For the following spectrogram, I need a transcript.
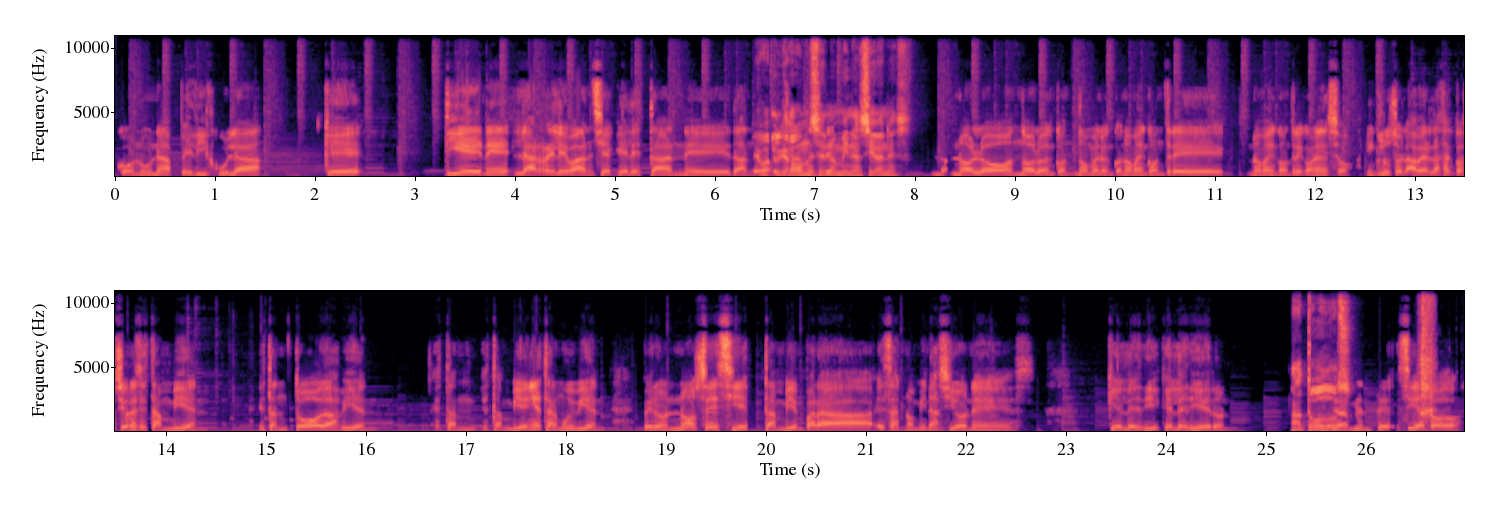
con una película que tiene la relevancia que le están eh, dando. Que 11 nominaciones. No, lo, no, lo, no, me lo, no me encontré no me encontré con eso. Incluso, a ver, las actuaciones están bien, están todas bien, están, están bien y están muy bien, pero no sé si es también para esas nominaciones que les, di, que les dieron. A todos. Sí, a todos.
